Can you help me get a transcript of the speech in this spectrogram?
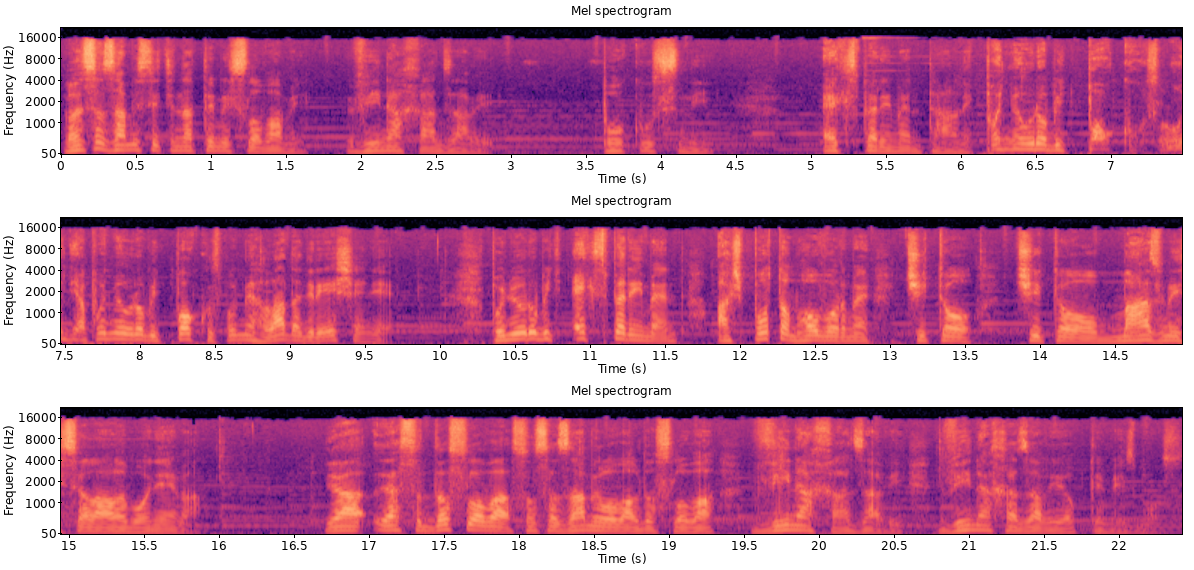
Len sa zamyslite nad tými slovami. Vynachádzavý, pokusný, experimentálny. Poďme urobiť pokus, ľudia, poďme urobiť pokus, poďme hľadať riešenie. Poďme urobiť experiment, až potom hovorme, či to, či to má zmysel alebo nemá. Ja, ja sa doslova, som sa zamiloval do slova vynachádzavý, vynachádzavý optimizmus.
